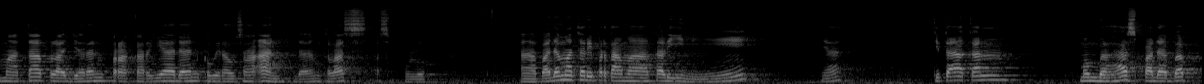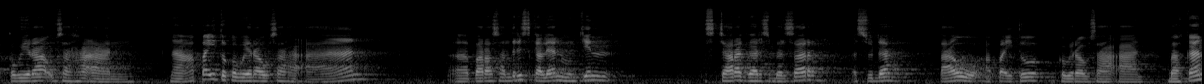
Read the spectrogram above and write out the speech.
mata pelajaran prakarya dan kewirausahaan dalam kelas 10. Nah, pada materi pertama kali ini ya, kita akan membahas pada bab kewirausahaan. Nah, apa itu kewirausahaan? Eh, para santri sekalian mungkin secara garis besar sudah tahu apa itu kewirausahaan. Bahkan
